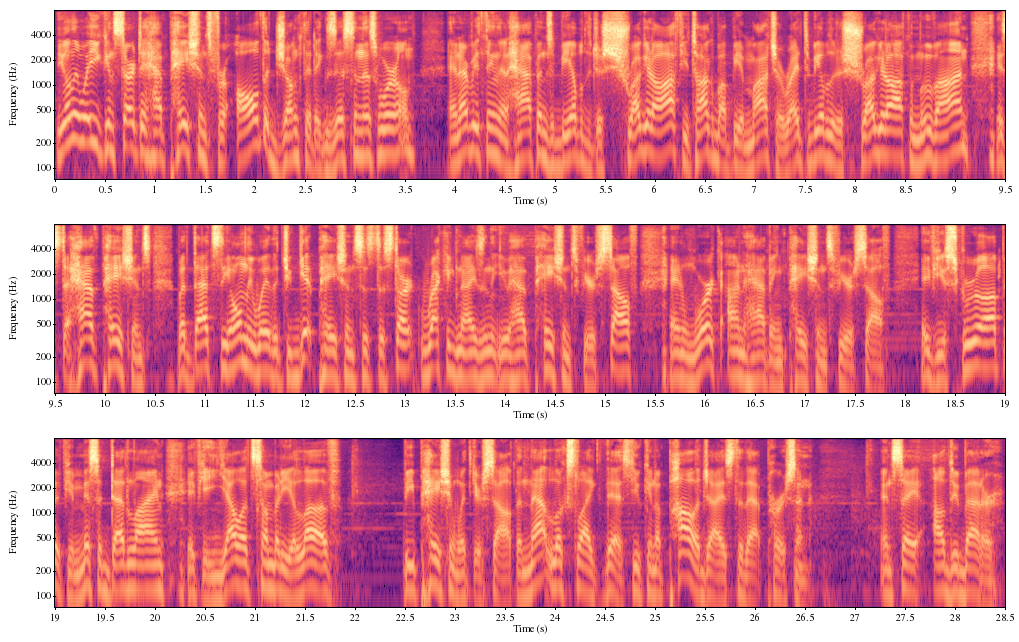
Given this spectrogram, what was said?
The only way you can start to have patience for all the junk that exists in this world and everything that happens and be able to just shrug it off. You talk about being macho, right? To be able to just shrug it off and move on is to have patience. But that's the only way that you get patience is to start recognizing that you have patience for yourself and work on having patience for yourself. If you screw up, if you miss a deadline, if you yell at somebody you love, be patient with yourself. And that looks like this you can apologize to that person and say, I'll do better.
